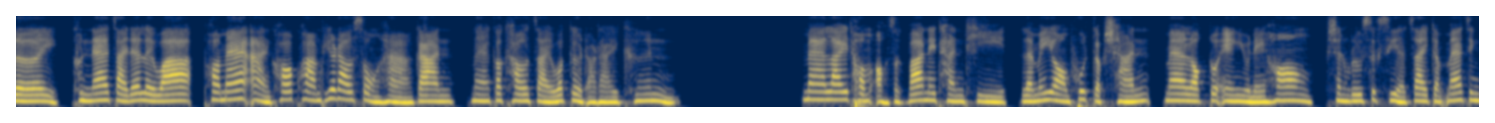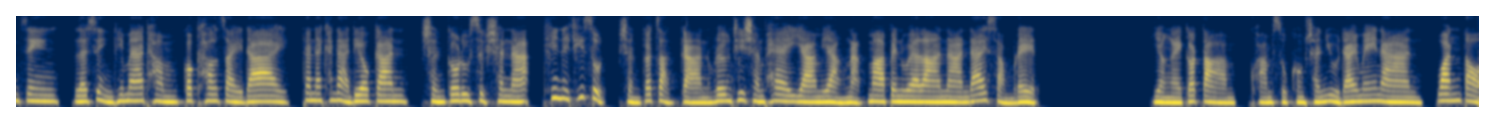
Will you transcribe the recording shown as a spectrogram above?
เลย คุณแน่ใจได้เลยว่า พอแม่อ่านข้อความที่เราส่งหากัน แม่ก็เข้าใจว่าเกิดอะไรขึ้น แม่ไล่ทอมออกจากบ้านในทันที และไม่ยอมพูดกับฉัน แม่ล็อกตัวเองอยู่ในห้อง ฉันรู้สึกเสียใจกับแม่จริง ๆ และสิ่งที่แม่ทำก็เข้าใจได้ แต่ในขณะเดียวกัน ฉันก็รู้สึกชนะ ที่ในที่สุด ฉันก็จัดการเรื่องที่ฉันพยายามอย่างหนักมาเป็นเวลานานได้สำเร็จ ยังไงก็ตาม ความสุขของฉันอยู่ได้ไม่นาน วันต่อ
